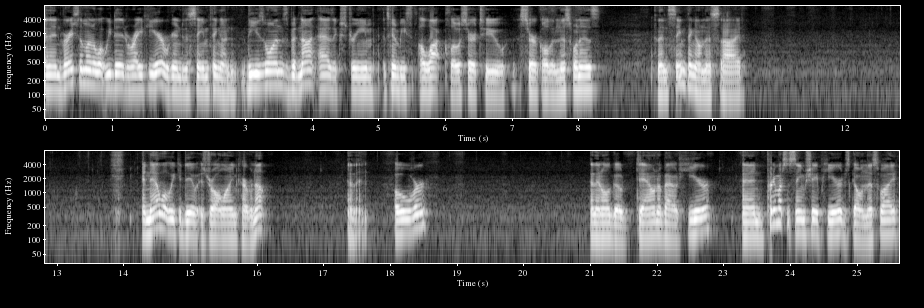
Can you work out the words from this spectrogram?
And then very similar to what we did right here, we're going to do the same thing on these ones, but not as extreme. It's going to be a lot closer to the circle than this one is. And then same thing on this side. And now what we could do is draw a line curving up, and then over, and then it'll go down about here, and pretty much the same shape here, just going this way.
